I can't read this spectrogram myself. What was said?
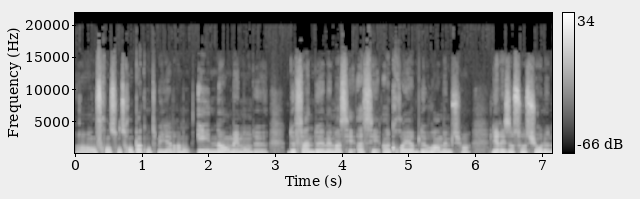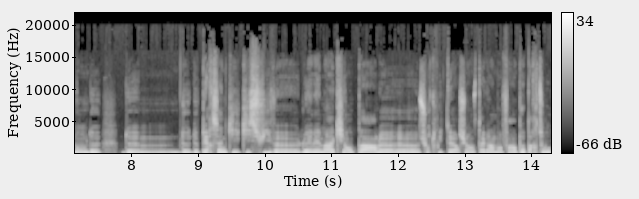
En France, on se rend pas compte, mais il y a vraiment énormément de, fans de MMA. C'est assez incroyable de voir même sur les réseaux sociaux le nombre de, personnes qui, qui, suivent euh, le MMA, qui en parlent euh, sur Twitter, sur Instagram, enfin un peu partout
